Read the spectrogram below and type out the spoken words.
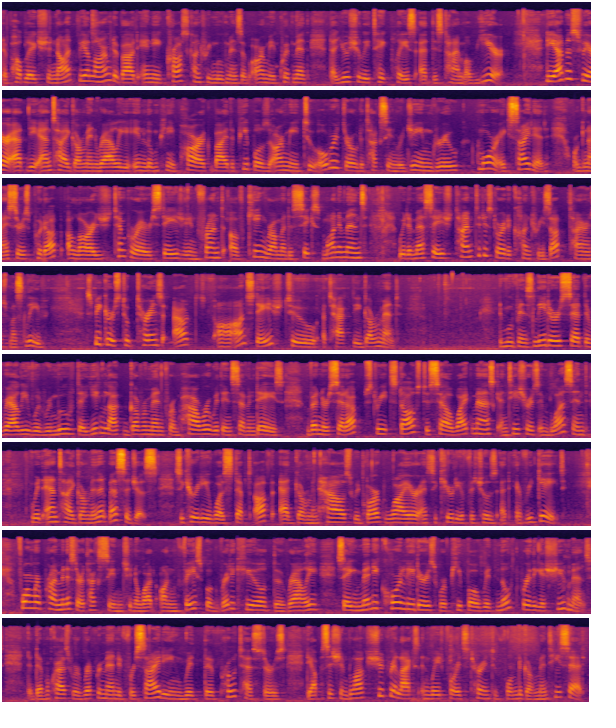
The public should not be alarmed about any cross-country movements of Army equipment that usually take place at this time of year. The atmosphere at the anti-government rally in Lumpini Park by the People's Army to overthrow the Thaksin regime grew more excited. Organizers put up a large temporary stage in front of King Rama VI monument with a message, time to destroy the country's up, tyrants must leave. Speakers took turns out uh, on stage to attack the government. The movement's leaders said the rally would remove the Yingluck government from power within seven days. Vendors set up street stalls to sell white masks and t-shirts emblazoned with anti-government messages. Security was stepped up at Government House with barbed wire and security officials at every gate. Former Prime Minister Thaksin Shinawatra on Facebook ridiculed the rally, saying many core leaders were people with noteworthy achievements. The Democrats were reprimanded for siding with the protesters. The opposition bloc should relax and wait for its turn to form the government, he said.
